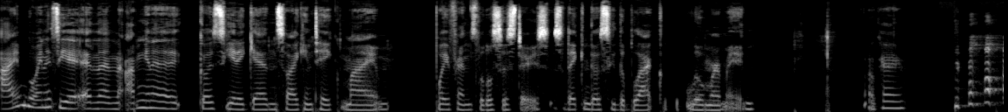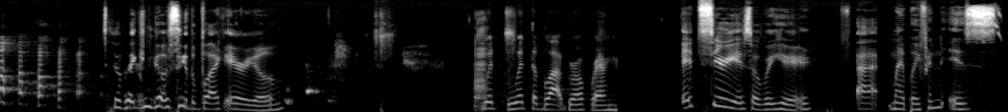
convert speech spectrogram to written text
I'm going to see it, and then I'm gonna go see it again so I can take my boyfriend's little sisters so they can go see the Black Little Mermaid. Okay. so they can go see the Black Ariel. With with the black girlfriend. It's serious over here. Uh, my boyfriend is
